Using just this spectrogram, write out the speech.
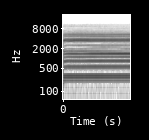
ah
